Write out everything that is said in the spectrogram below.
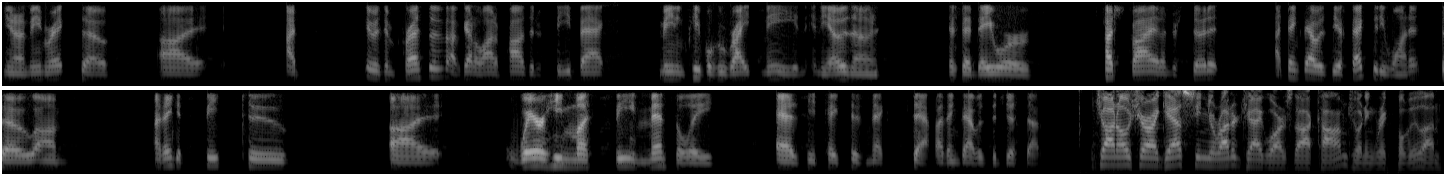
You know what I mean, Rick? So, uh, it was impressive. I've got a lot of positive feedback, meaning people who write me in, in the ozone have said they were touched by it, understood it. I think that was the effect that he wanted. So, um, I think it speaks to uh, where he must be mentally as he takes his next step. I think that was the gist of it. John Oehser, our guest, senior writer, Jaguars.com, joining Rick Ballou. I'm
